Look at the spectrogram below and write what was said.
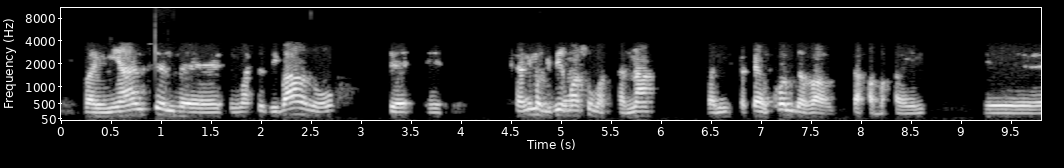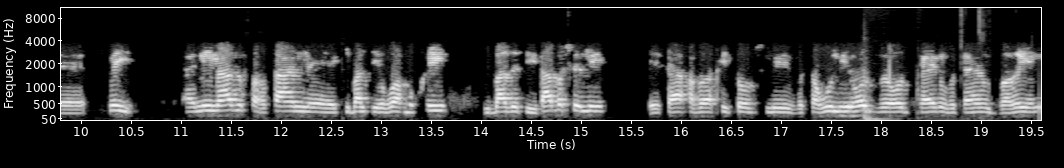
בעניין של, uh, של מה שדיברנו, שכשאני uh, מגדיר משהו מתנה, ואני מסתכל על כל דבר ככה בחיים, תשמעי, uh, אני מאז הסרטן uh, קיבלתי אירוע מוחי, איבדתי את אבא שלי, שהיה החבר הכי טוב שלי, וקרו לי עוד ועוד כאלו וכאלו דברים,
